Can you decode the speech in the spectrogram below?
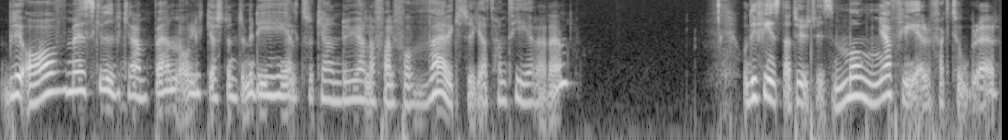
bli av med skrivkrampen och lyckas du inte med det helt så kan du i alla fall få verktyg att hantera den. Och Det finns naturligtvis många fler faktorer.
